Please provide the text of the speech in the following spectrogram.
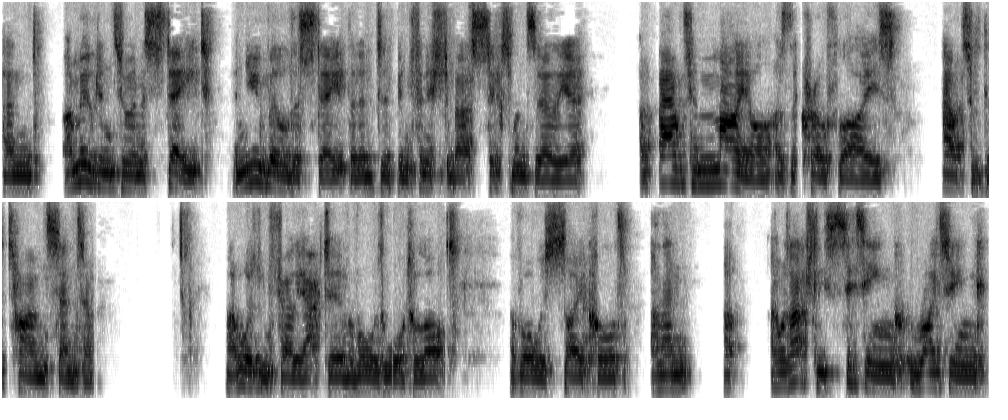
and I moved into an estate, a new build estate that had been finished about six months earlier, about a mile as the crow flies out of the town centre. I've always been fairly active, I've always walked a lot, I've always cycled, and then uh, I was actually sitting writing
